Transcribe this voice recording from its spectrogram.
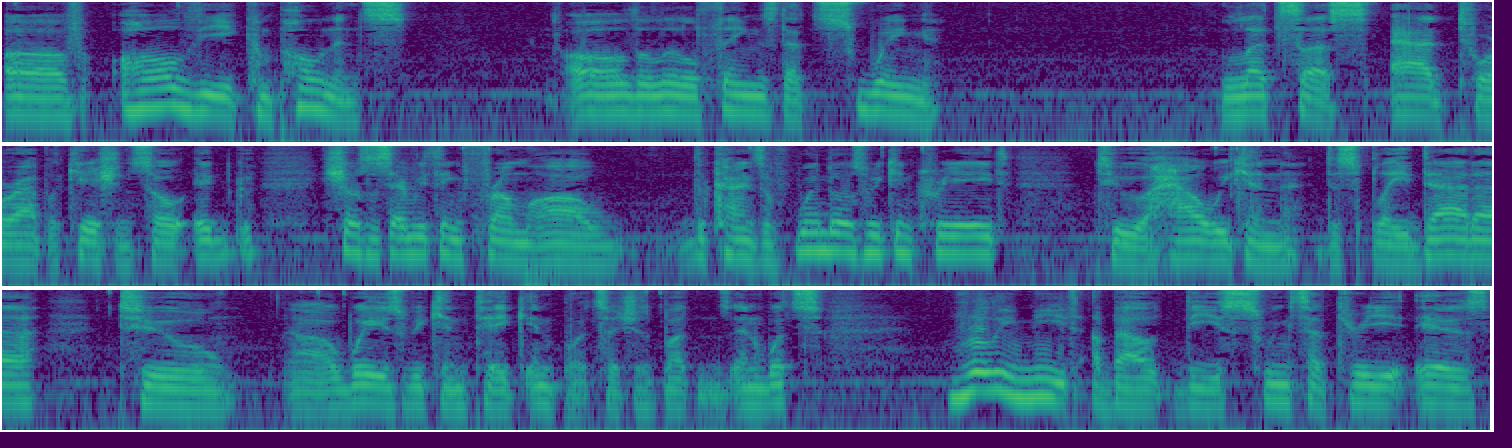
of all the components, all the little things that Swing lets us add to our application. So it shows us everything from uh, the kinds of windows we can create to how we can display data to uh, ways we can take input such as buttons. And what's really neat about the SwingSet 3 is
